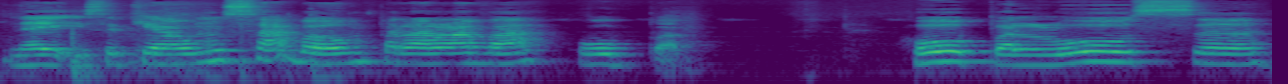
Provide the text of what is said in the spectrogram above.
né? Isso aqui é um sabão para lavar roupa. Roupa, louça,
